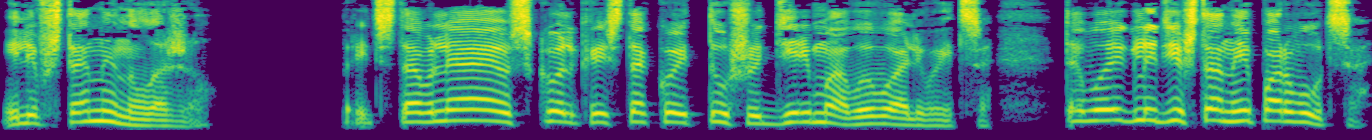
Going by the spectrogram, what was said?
Или в штаны наложил? Представляю, сколько из такой туши дерьма вываливается. Того и гляди, штаны порвутся».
